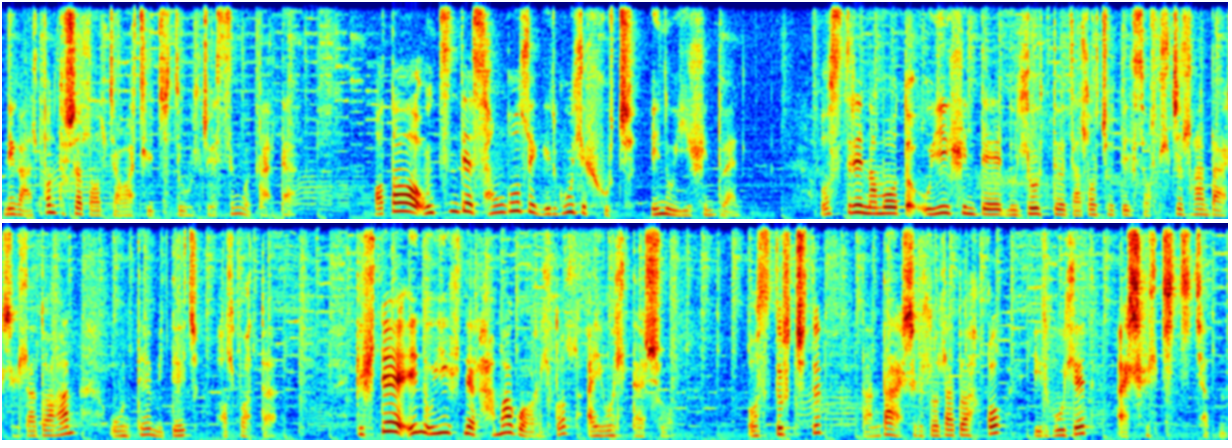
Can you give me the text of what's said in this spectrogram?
нэг альбан тушаал олж аваач гэж зөвлөж байсан удаатай. Одоо үндсэндээ сонгуулийг эргүүлэх хүч энэ үеийнхэнд байна. Улс төрийн намууд үеийнхэндээ нөлөөтэй залуучуудыг сурталчилгаанд ашиглаад байгаа нь үүнтэй мэдээж холбоотой. Гэхдээ энэ үеийнхнэр хамаагүй оролдвол аюултай шүү. Улс төрчдөд дандаа ашиглуулад байхгүй эргүүлээд ашиглаж чадна.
